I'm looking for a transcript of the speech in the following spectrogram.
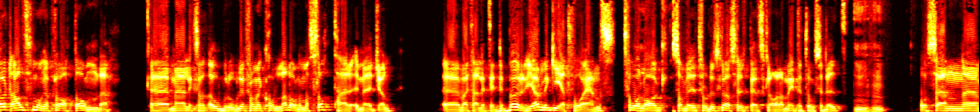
hört allt för många prata om det. Eh, men jag har liksom varit orolig. För om man kollar då, de har slått här i Majorn. Eh, Vitality. Det börjar med G2 ens. Två Mm. lag som vi trodde skulle vara slutspelsklara men inte tog sig dit. Mhm. Och sen eh,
